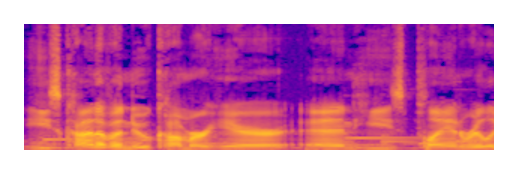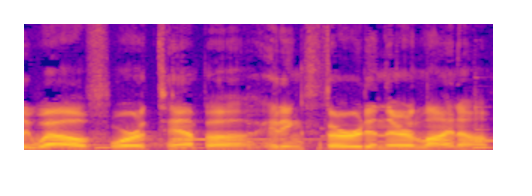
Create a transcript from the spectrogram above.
he's kind of a newcomer here, and he's playing really well for Tampa, hitting third in their lineup.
